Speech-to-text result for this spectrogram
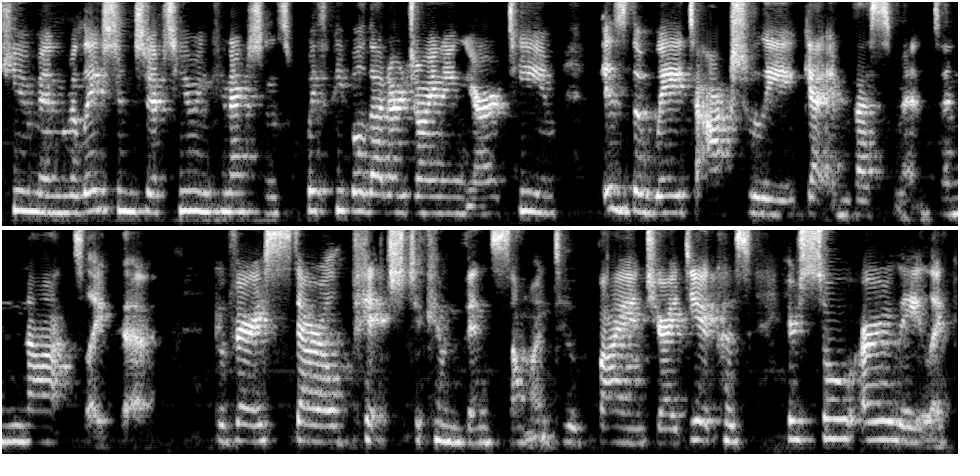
human relationships, human connections with people that are joining your team is the way to actually get investment and not like a, a very sterile pitch to convince someone to buy into your idea because you're so early. Like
